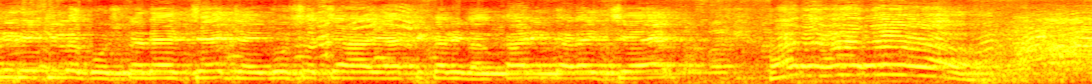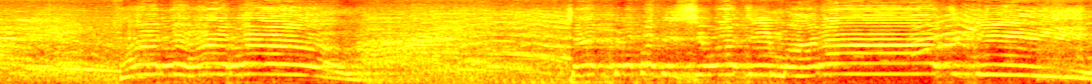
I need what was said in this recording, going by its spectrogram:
करायचा देखील घोषणा द्यायची आहे. जयघोषाच्या या ठिकाणी ललकारी करायची आहे. हर हर! हर हर! छत्रपती शिवाजी महाराज की!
